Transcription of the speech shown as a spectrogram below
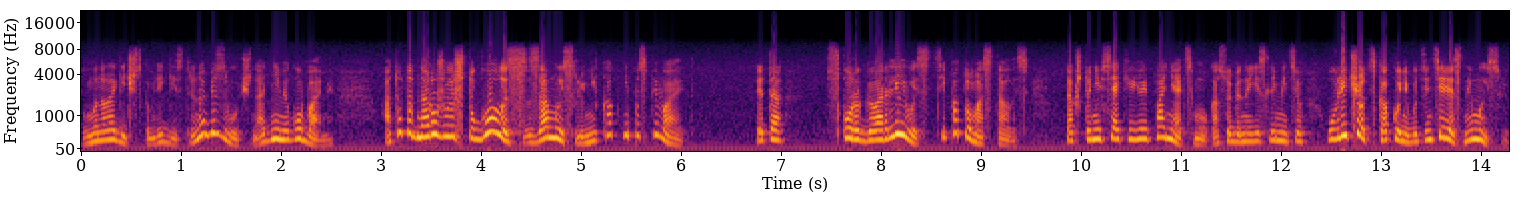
в монологическом регистре, но беззвучно, одними губами. А тут обнаружилось, что голос за мыслью никак не поспевает. Это скороговорливость и потом осталось – так что не всякий ее и понять мог, особенно если Митя увлечется какой-нибудь интересной мыслью.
